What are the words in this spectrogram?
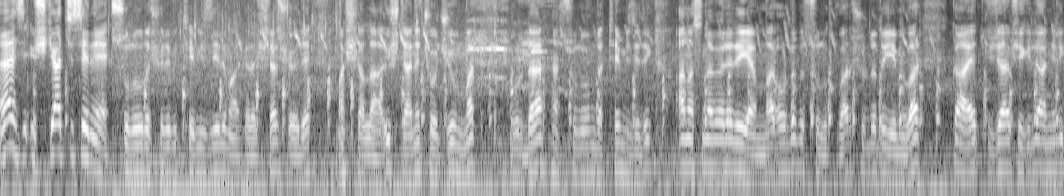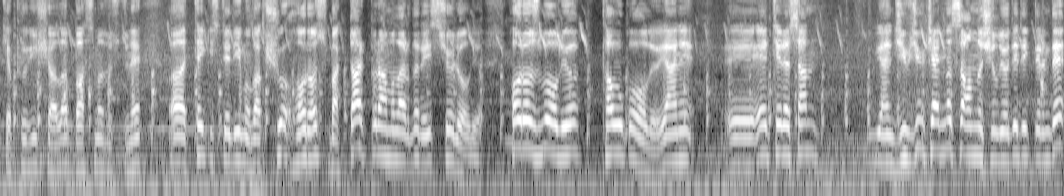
He, üçkağıtçı seni. Suluğu da şöyle bir temizleyelim arkadaşlar. Şöyle maşallah 3 tane çocuğum var. Burada ha, suluğunu da temizledik. Anasında böyle de yem var. Orada da suluk var. Şurada da yemi var. Gayet güzel bir şekilde annelik yapıyor. İnşallah basmaz üstüne. Aa, tek istediğim o. Bak şu horoz. Bak dark brahmalarda reis şöyle oluyor. Horoz bu oluyor. Tavuk o oluyor. Yani e, enteresan yani civcivken nasıl anlaşılıyor dediklerinde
